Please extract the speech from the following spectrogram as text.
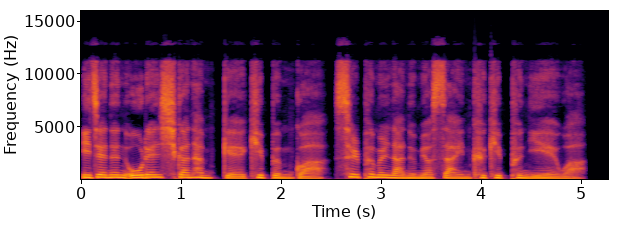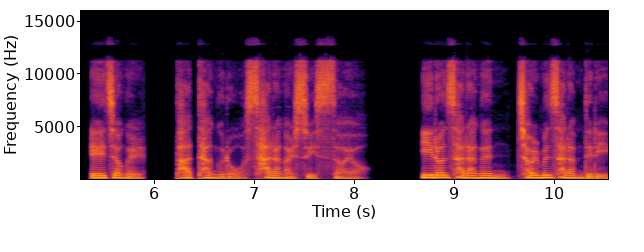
이제는 오랜 시간 함께 기쁨과 슬픔을 나누며 쌓인 그 깊은 이해와 애정을 바탕으로 사랑할 수 있어요. 이런 사랑은 젊은 사람들이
